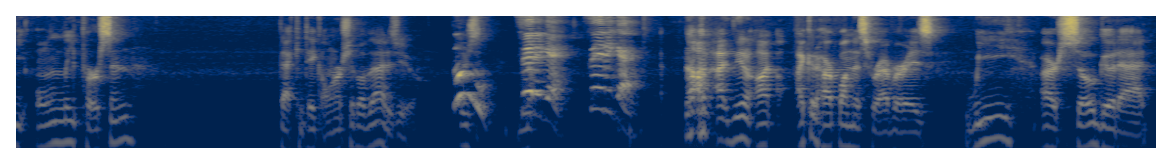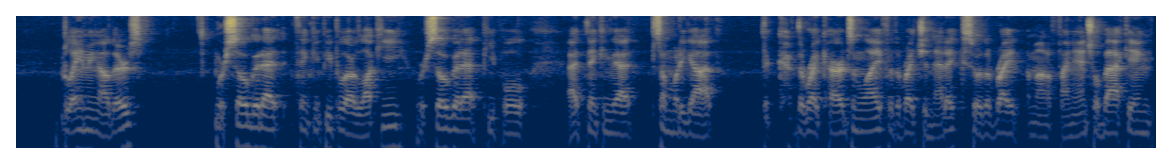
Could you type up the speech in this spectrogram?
the only person that can take ownership of that is you Woo! Say it again. Say it again. no, I, I, you know, I, I could harp on this forever. Is we are so good at blaming others. We're so good at thinking people are lucky. We're so good at people at thinking that somebody got the, the right cards in life or the right genetics or the right amount of financial backing.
